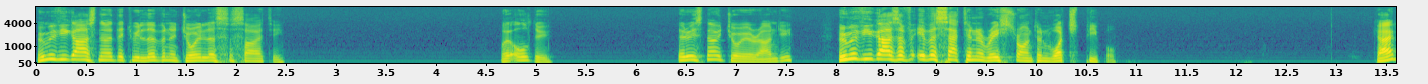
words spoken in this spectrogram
Who of you guys know that we live in a joyless society? We all do. There is no joy around you. Whom of you guys have ever sat in a restaurant and watched people? Okay?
